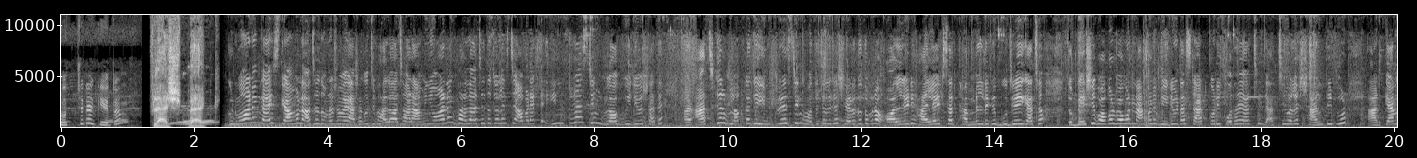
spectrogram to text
হচ্ছেটা কি এটা Flashback. গুড মর্নিং গাইস কেমন আছো? তোমরা সবাই আশা করছি ভালো আছো। আর আমি অনেক ভালো আছি। তো চলে এসেছি আবার একটা ইন্টারেস্টিং ব্লগ ভিডিওর সাথে। আর আজকের ব্লগটা যে ইন্টারেস্টিং হতে চলেছে, সেটা তো তোমরা অলরেডি হাইলাইটস আর থাম্বেল দেখে বুঝেই গেছো। তো বেশি বকর বকর না করে ভিডিওটা স্টার্ট করি। কোথায় যাচ্ছি? যাচ্ছি হলো শান্তিপুর। আর কেন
